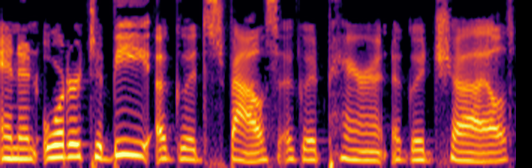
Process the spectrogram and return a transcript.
And in order to be a good spouse, a good parent, a good child,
